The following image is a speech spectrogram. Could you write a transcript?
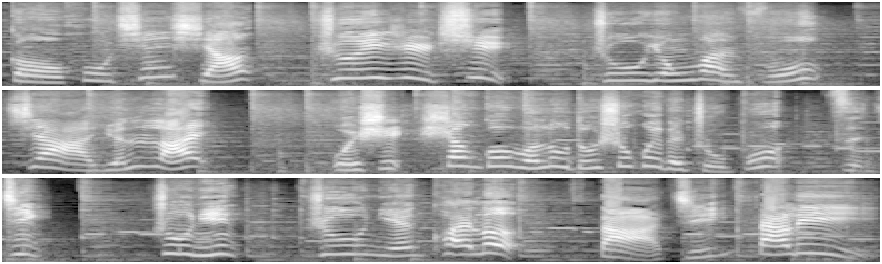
狗护千祥，追日去；猪拥万福，驾云来。我是上官文路读书会的主播子静，祝您猪年快乐，大吉大利。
